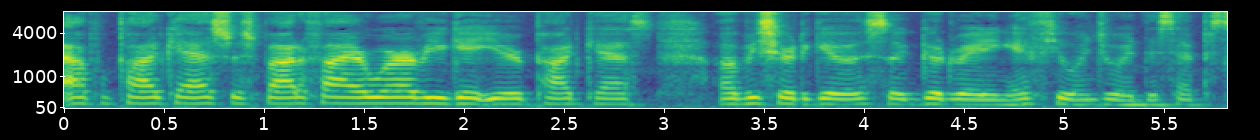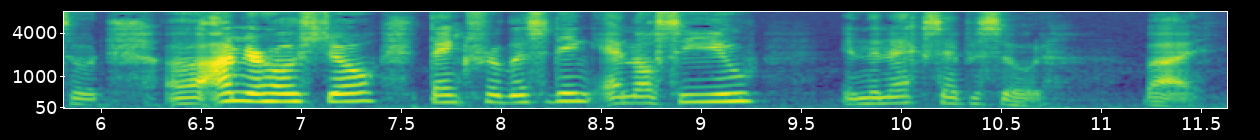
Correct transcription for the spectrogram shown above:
Apple Podcasts or Spotify or wherever you get your podcasts. Uh, be sure to give us a good rating if you enjoyed this episode. I'm your host, Joe. Thanks for listening, and I'll see you in the next episode. Bye.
